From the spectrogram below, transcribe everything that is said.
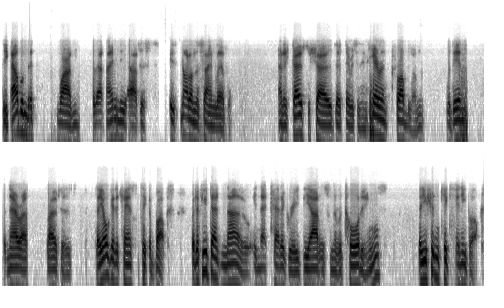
The album that won, without naming the artist, is not on the same level. And it goes to show that there is an inherent problem within the narrow voters. They all get a chance to tick a box. But if you don't know in that category the artists and the recordings, then you shouldn't tick any box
